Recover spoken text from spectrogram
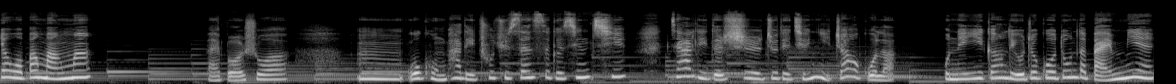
要我帮忙吗？”白博说：“嗯，我恐怕得出去三四个星期，家里的事就得请你照顾了。我那一缸留着过冬的白面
